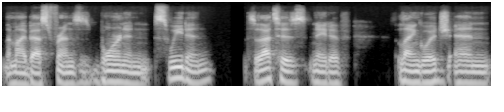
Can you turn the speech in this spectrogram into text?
my best friends is born in Sweden, so that's his native language. And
